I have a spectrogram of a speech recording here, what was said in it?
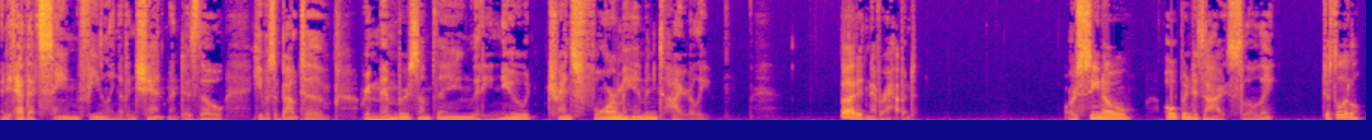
And it had that same feeling of enchantment as though he was about to remember something that he knew would transform him entirely. But it never happened. Orsino opened his eyes slowly, just a little.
